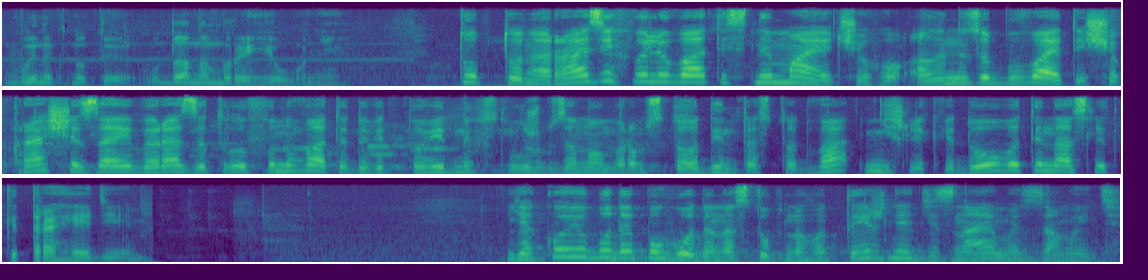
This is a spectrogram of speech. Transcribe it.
виникнути у даному регіоні. Тобто наразі хвилюватись немає чого, але не забувайте, що краще зайвий раз зателефонувати до відповідних служб за номером 101 та 102, ніж ліквідовувати наслідки трагедії. Якою буде погода наступного тижня, дізнаємось за мить.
